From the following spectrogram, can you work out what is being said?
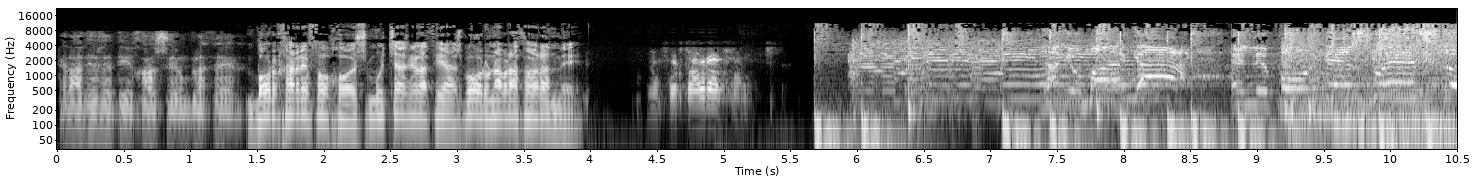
Gracias a ti, José. Un placer. Borja Refojos, muchas gracias. Bor, un abrazo grande. Un fuerte abrazo. Radio Marca, el deporte es nuestro.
